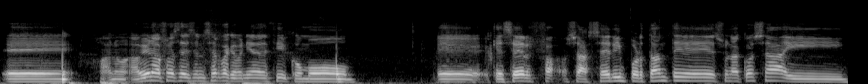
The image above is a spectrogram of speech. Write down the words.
eh, ah, no, había una frase de Sensenra que venía a decir como. Eh, que ser, fa- o sea, ser importante es una cosa y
